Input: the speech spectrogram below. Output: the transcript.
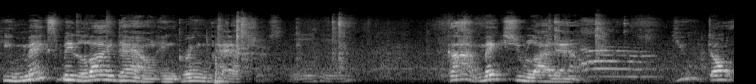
He makes me lie down in green pastures. God makes you lie down. You don't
